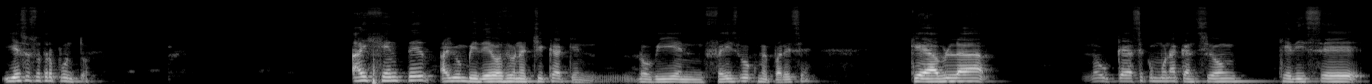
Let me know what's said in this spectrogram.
Y eso es otro punto hay gente, hay un video de una chica que lo vi en Facebook, me parece, que habla, o que hace como una canción que dice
